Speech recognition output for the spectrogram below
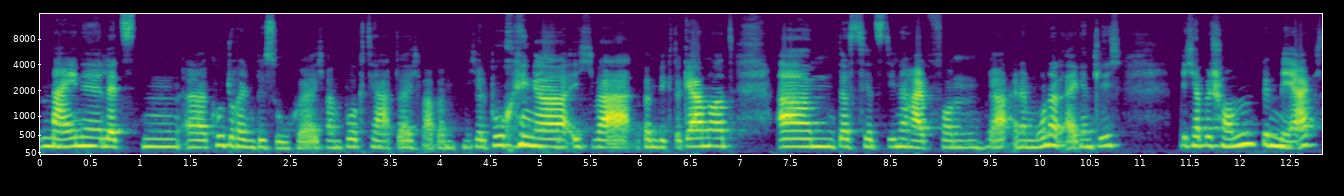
meine letzten äh, kulturellen Besuche, ich war im Burgtheater, ich war beim Michael Buchinger, ich war beim Viktor Gernot, ähm, das jetzt innerhalb von ja, einem Monat eigentlich, ich habe schon bemerkt,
